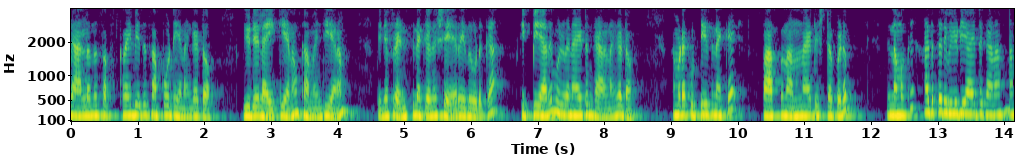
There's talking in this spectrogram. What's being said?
ചാനലൊന്ന് സബ്സ്ക്രൈബ് ചെയ്ത് സപ്പോർട്ട് ചെയ്യണം കേട്ടോ. വീഡിയോ ലൈക്ക് ചെയ്യണം കമന്റ് ചെയ്യണം. പിന്നെ ഫ്രണ്ട്സിനൊക്കെ ഒന്ന് ഷെയർ ചെയ്ത് കൊടുക്കുക. സ്കിപ്പ് ചെയ്യാതെ മുഴുവനായിട്ടും കാണണം കേട്ടോ. നമ്മുടെ കുട്ടീസിനൊക്കെ പാസ്ത നന്നായിട്ട് ഇഷ്ടപ്പെടും. നമുക്ക് അടുത്തൊരു വീഡിയോ ആയിട്ട് കാണാം.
